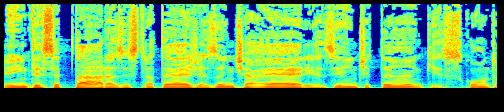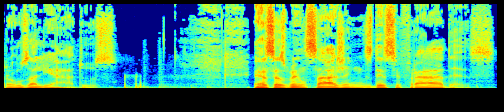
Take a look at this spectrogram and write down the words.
em interceptar as estratégias antiaéreas e antitanques contra os aliados. Essas mensagens decifradas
